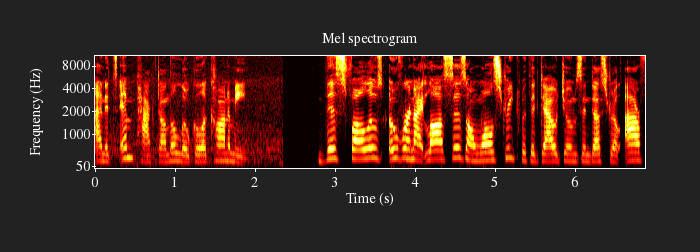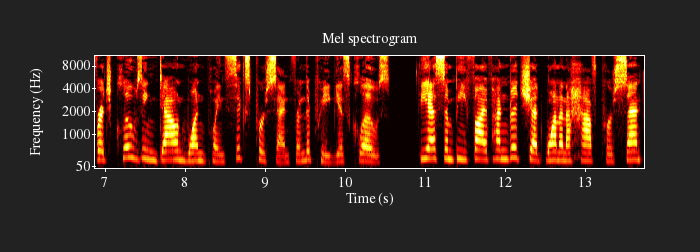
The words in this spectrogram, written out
and its impact on the local economy. This follows overnight losses on Wall Street with the Dow Jones Industrial Average closing down 1.6% from the previous close. The S&P 500 shed 1.5%,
